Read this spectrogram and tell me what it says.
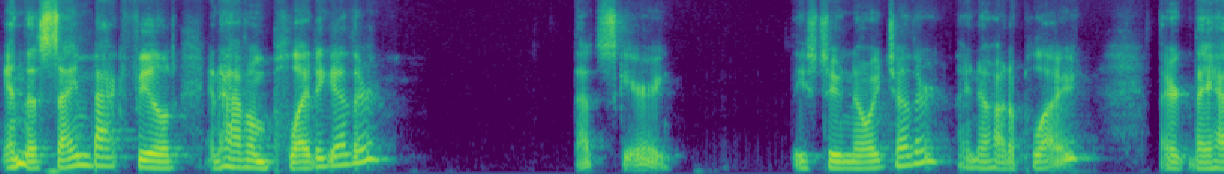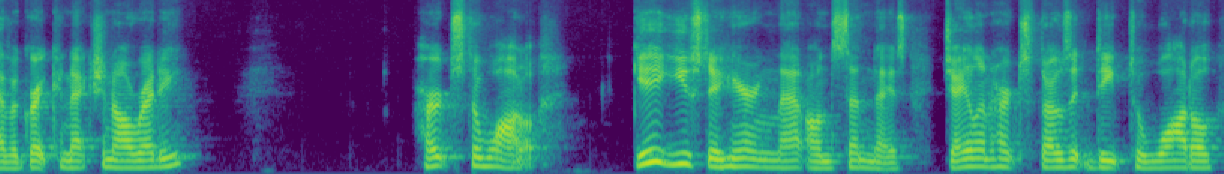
in the same backfield and have them play together, that's scary. These two know each other. They know how to play. They they have a great connection already. Hurts to Waddle. Get used to hearing that on Sundays. Jalen Hurts throws it deep to Waddle,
